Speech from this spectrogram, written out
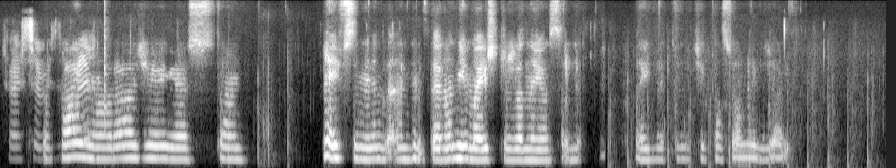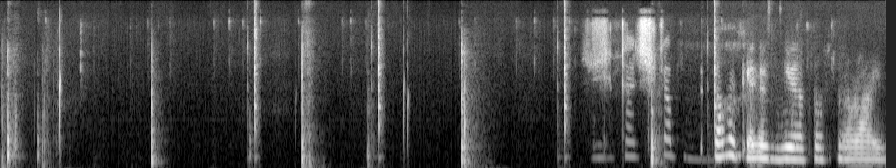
czekaj Tutaj na razie jestem. Ej, w sumie teraz nie ma jeszcze żadnej osoby. Na ile to cię pasłamy wzięli. Bum. Trochę kiedyś była to na live.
